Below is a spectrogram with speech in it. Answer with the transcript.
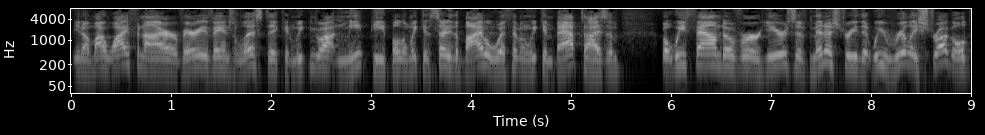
you know, my wife and I are very evangelistic, and we can go out and meet people, and we can study the Bible with them, and we can baptize them. But we found over years of ministry that we really struggled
